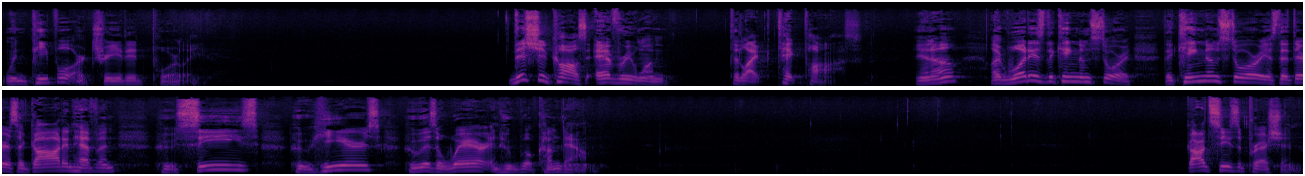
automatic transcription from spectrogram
when people are treated poorly. This should cause everyone to like take pause. You know? Like, what is the kingdom story? The kingdom story is that there is a God in heaven who sees, who hears, who is aware, and who will come down. God sees oppression,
